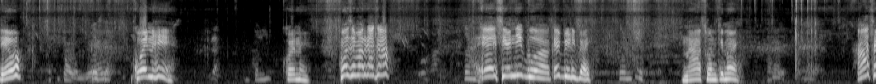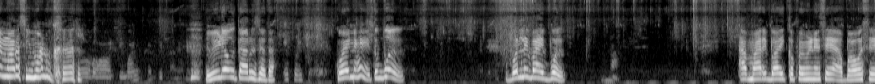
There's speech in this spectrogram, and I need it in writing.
એવું? કોઈ નહીં? કોઈ નહીં. હું છે મારા કાકા? એ સીએનજી બુઆ કઈ બીડી પાઈ ના, સોનકી નોય. આ છે મારો સીમાનું ઘર. વિડીયો ઉતારું છે તા કોઈ નહીં તું બોલ બોલ ને ભાઈ બોલ આ મારી બાઈ કપાવીને છે આ બાવો છે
